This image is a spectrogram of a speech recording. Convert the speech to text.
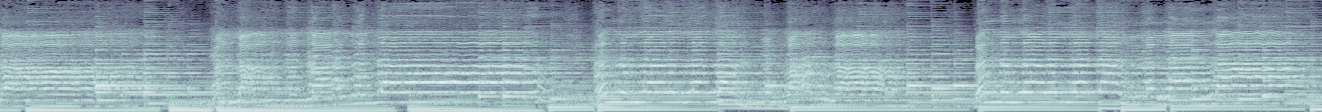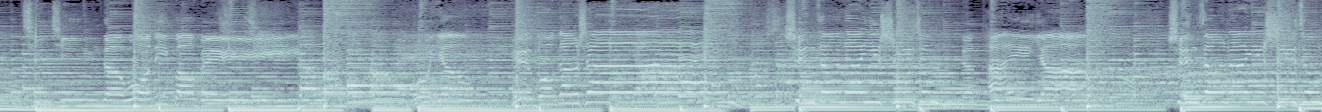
啦啦，啦啦啦啦啦啦啦，啦啦啦啦啦啦啦啦啦，啦啦啦啦啦啦啦啦啦。亲亲的我的宝贝，我要越过高山。寻找那已失踪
